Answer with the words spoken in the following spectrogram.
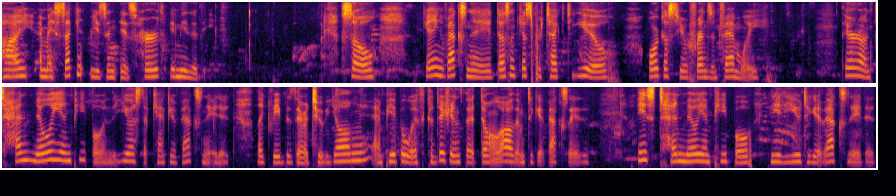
Hi, and my second reason is herd immunity. So, getting vaccinated doesn't just protect you or just your friends and family. There are around 10 million people in the US that can't get vaccinated, like babies that are too young and people with conditions that don't allow them to get vaccinated. These 10 million people need you to get vaccinated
